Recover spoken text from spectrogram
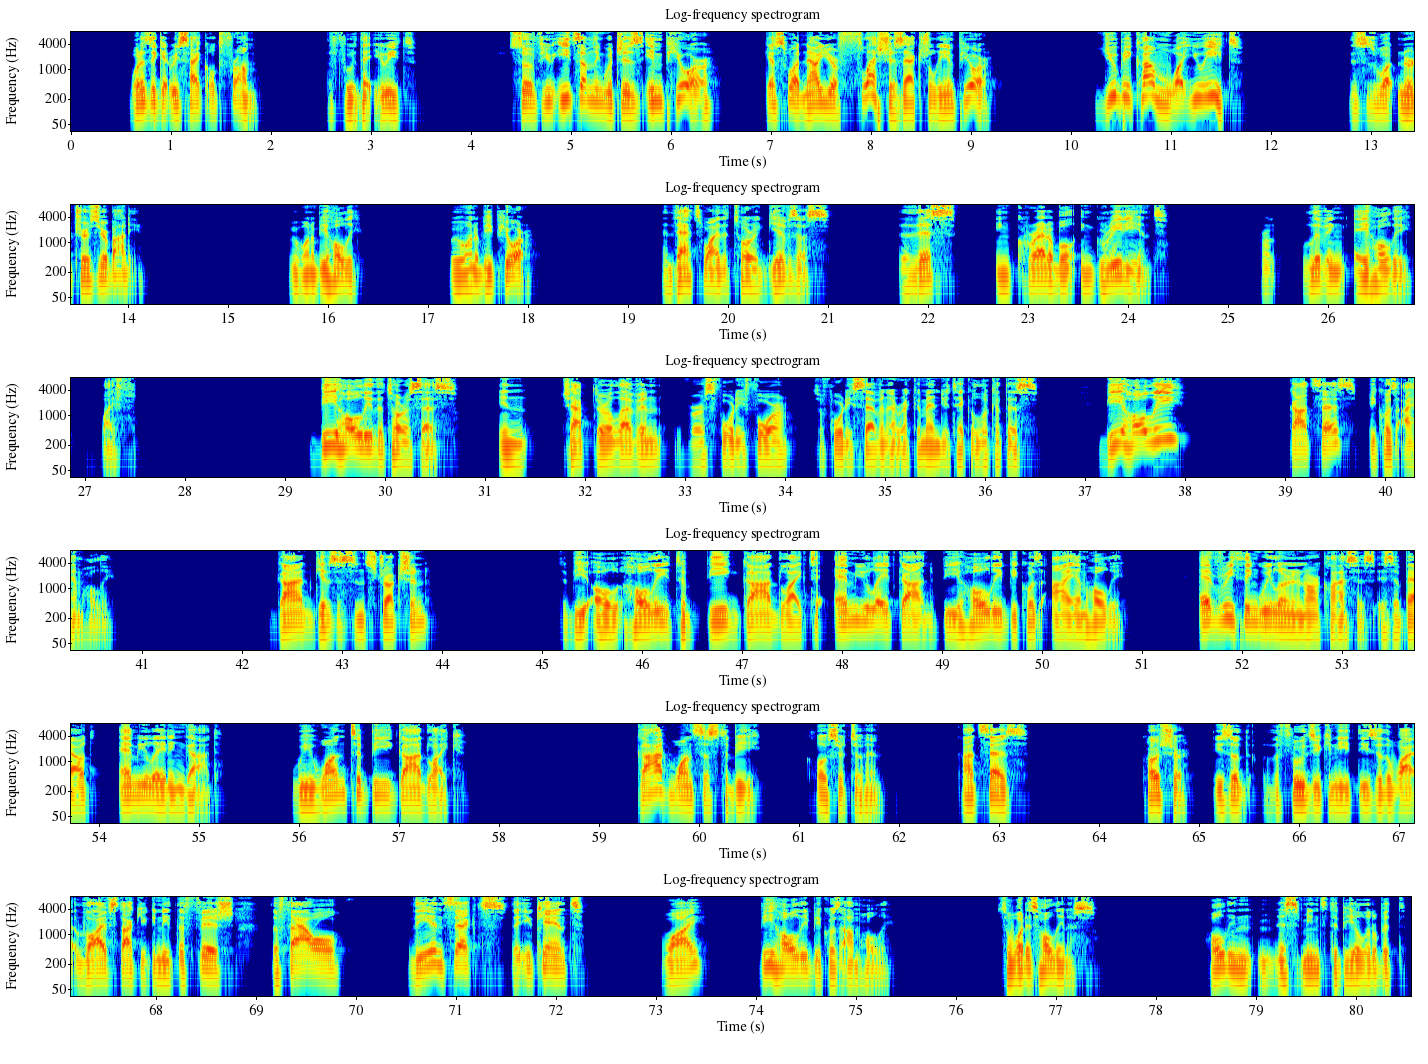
What does it get recycled from? The food that you eat. So if you eat something which is impure, guess what? Now your flesh is actually impure. You become what you eat. This is what nurtures your body. We want to be holy. We want to be pure. And that's why the Torah gives us this incredible ingredient living a holy life. Be holy, the Torah says in chapter 11, verse 44 to 47. I recommend you take a look at this. Be holy, God says, because I am holy. God gives us instruction to be holy, to be God-like, to emulate God. Be holy because I am holy. Everything we learn in our classes is about emulating God. We want to be God-like. God wants us to be closer to Him. God says, kosher. These are the foods you can eat. These are the livestock you can eat, the fish, the fowl, the insects that you can't. Why? Be holy because I'm holy. So what is holiness? Holiness means to be a little bit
